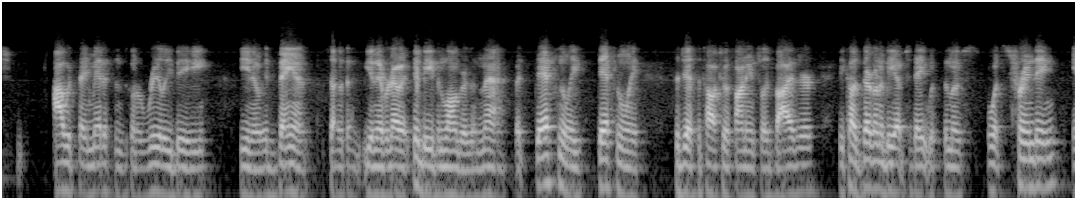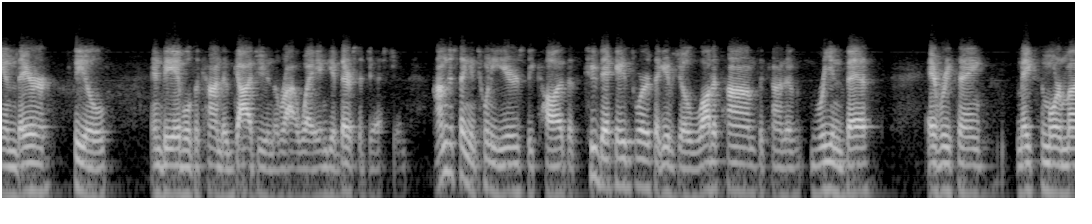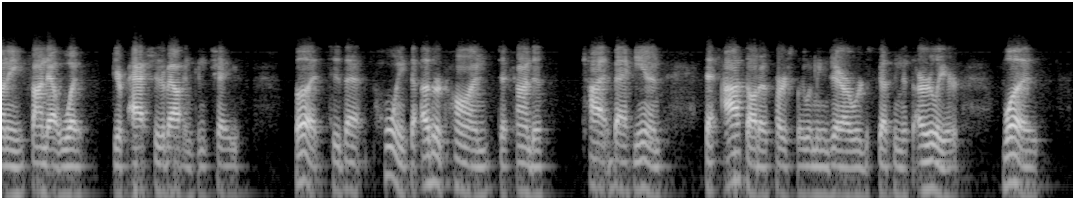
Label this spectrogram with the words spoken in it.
I would say medicine's going to really be, you know, advanced so you never know. It could be even longer than that. But definitely, definitely suggest to talk to a financial advisor because they're going to be up to date with the most what's trending in their field and be able to kind of guide you in the right way and give their suggestion. I'm just thinking 20 years because that's two decades worth. That gives you a lot of time to kind of reinvest everything, make some more money, find out what you're passionate about and can chase. But to that point, the other con to kind of tie it back in that I thought of personally when me and JR were discussing this earlier was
